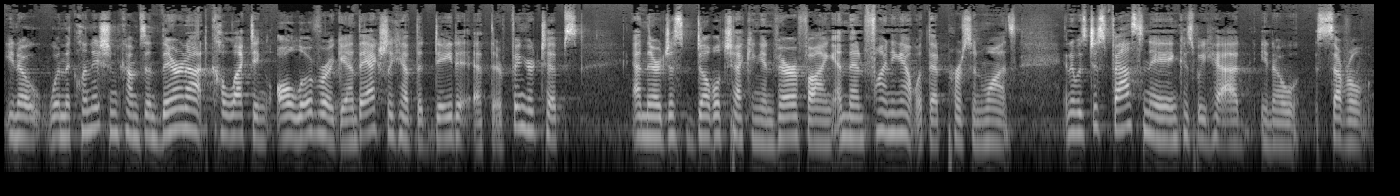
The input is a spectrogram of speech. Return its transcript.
you know, when the clinician comes in, they're not collecting all over again. They actually have the data at their fingertips and they're just double checking and verifying and then finding out what that person wants. And it was just fascinating because we had, you know, several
